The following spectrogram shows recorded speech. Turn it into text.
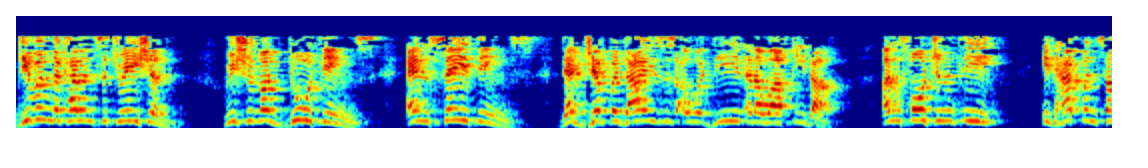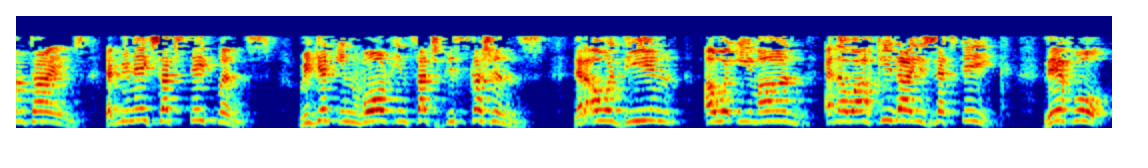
given the current situation, we should not do things and say things that jeopardizes our deen and our aqidah. Unfortunately, it happens sometimes that we make such statements, we get involved in such discussions that our deen, our iman and our aqidah is at stake. Therefore,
